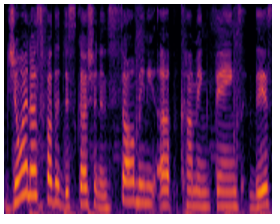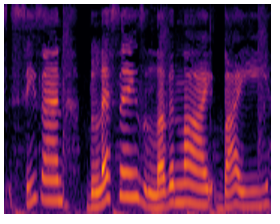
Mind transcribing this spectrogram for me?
Join us for the discussion and so many upcoming things this season. Blessings, love, and light. Bye.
